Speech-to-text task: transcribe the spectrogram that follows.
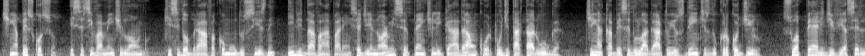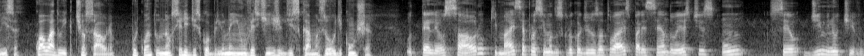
tinha pescoço excessivamente longo, que se dobrava como o do cisne, e lhe dava a aparência de enorme serpente ligada a um corpo de tartaruga. Tinha a cabeça do lagarto e os dentes do crocodilo. Sua pele devia ser lisa, qual a do ictiosauro, porquanto não se lhe descobriu nenhum vestígio de escamas ou de concha. O teleossauro, que mais se aproxima dos crocodilos atuais, parecendo estes um seu diminutivo.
